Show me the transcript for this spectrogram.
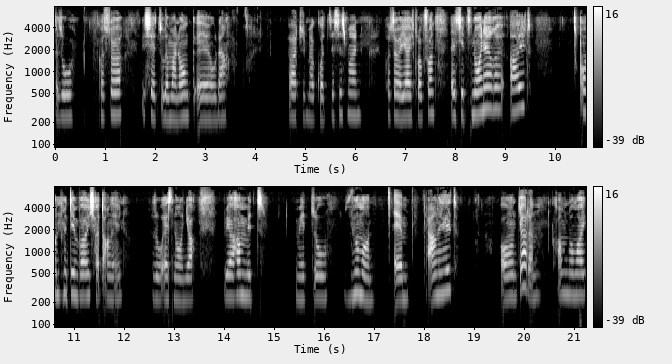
Also Cousin ist jetzt oder mein Onkel äh, oder wartet mal kurz, das ist mein Cousin, ja ich glaube schon. Er ist jetzt neun Jahre alt und mit dem war ich halt angeln. Also er ist neun, ja. Wir haben mit mit so Würmern ähm, geangelt und ja, dann kam nochmal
